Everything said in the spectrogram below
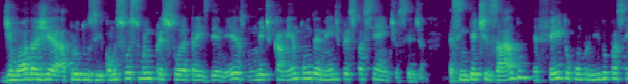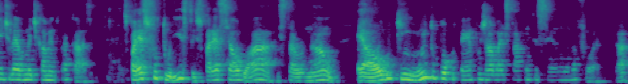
de modo a, a, produzir, como se fosse uma impressora 3D mesmo, um medicamento on demand para esse paciente, ou seja, é sintetizado, é feito o comprimido, o paciente leva o medicamento para casa. Isso parece futurista, isso parece algo, ah, está, não, é algo que em muito pouco tempo já vai estar acontecendo no mundo afora, tá?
